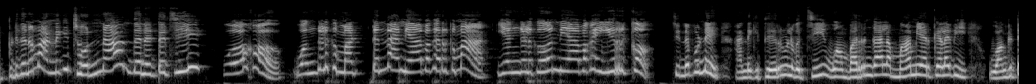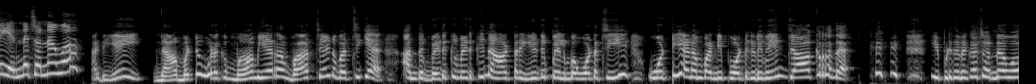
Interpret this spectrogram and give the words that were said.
இப்படிதானே அன்னைக்கு சொன்னா இந்த நெட்டச்சி? ஓஹோ உங்களுக்கு மட்டும்தான் ஞாபகம் இருக்குமா? எங்களுக்கும் ஞாபகம் இருக்கும். சின்ன பொண்ணு அன்னைக்கு தெருவுல வச்சு உன் வருங்கால மாமியார் கிளவி உன்கிட்ட என்ன சொன்னாவோ? அடியே நான் மட்டும் உனக்கு மாமியாரா வாச்சேன்னு வச்சிக்க. அந்த வெடுக்கு வெடுக்குன்னு ஆட்டுற இடுப்பு எலும்ப உடச்சி ஒட்டியானம் பண்ணி போட்டுக்கிடுவேன் ஜாக்கிரதை. இப்படி தானக்கா சொன்னாவோ?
